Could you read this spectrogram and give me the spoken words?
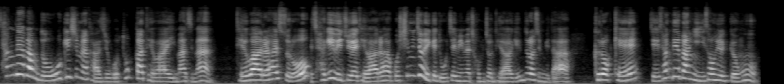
상대방도 호기심을 가지고 톡과 대화에 임하지만 대화를 할수록 자기 위주의 대화를 하고 심지어 이게 노잼이면 점점 대화하기 힘들어집니다. 그렇게 이제 상대방이 이성일 경우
